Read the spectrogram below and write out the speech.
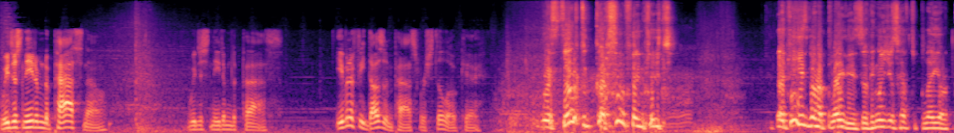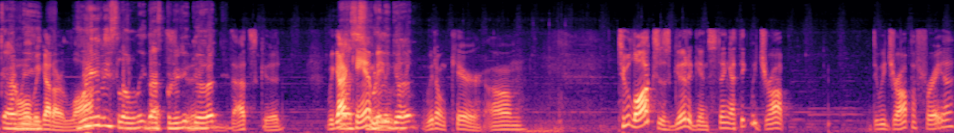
We just need him to pass now. We just need him to pass. Even if he doesn't pass, we're still okay. We're still to card advantage. I think he's gonna play this. I think we just have to play our carry Oh, we got our lock. really slowly. That's, pretty good. That's good. We got That's Kambi. really good. We don't care. Um, two locks is good against thing. I think we drop. Do we drop a Freya?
